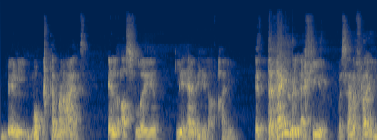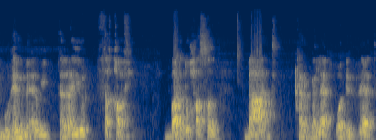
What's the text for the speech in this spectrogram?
بالمجتمعات الأصلية لهذه الأقاليم. التغير الأخير بس أنا في رأيي مهم قوي تغير ثقافي برضه حصل بعد كربلاء وبالذات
